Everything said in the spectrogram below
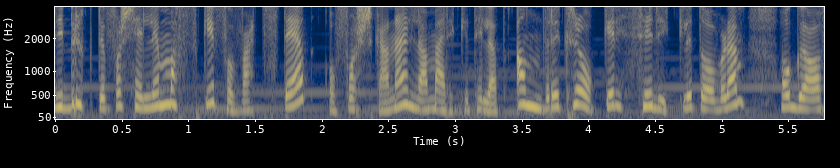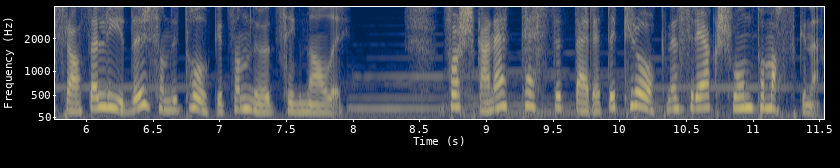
De brukte forskjellige masker for hvert sted, og forskerne la merke til at andre kråker sirklet over dem og ga fra seg lyder som de tolket som nødsignaler. Forskerne testet deretter kråkenes reaksjon på maskene.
